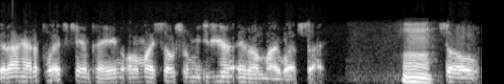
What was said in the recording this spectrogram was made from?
that I had a pledge campaign on my social media and on my website. Hmm. So,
